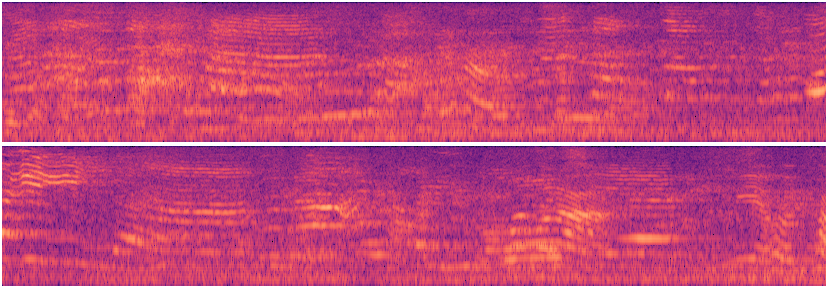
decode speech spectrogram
你也会怕你也会怕。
